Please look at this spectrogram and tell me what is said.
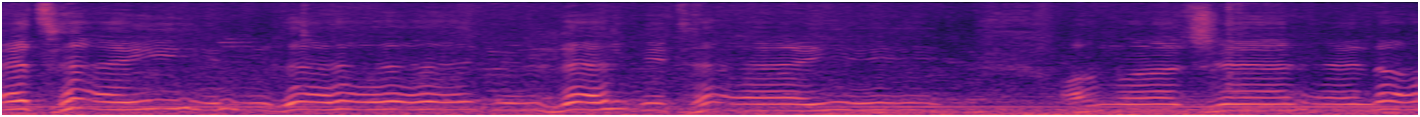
Eteğinde güller biteği. Ana celalı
